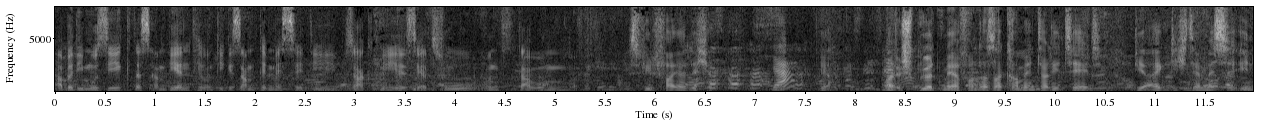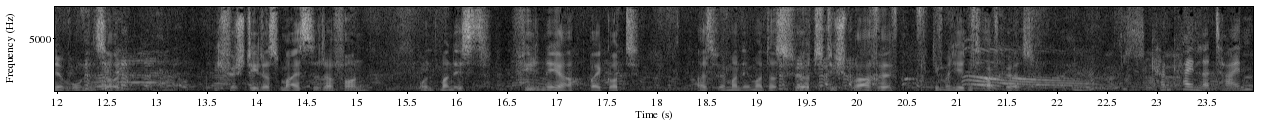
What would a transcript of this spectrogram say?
Aber die Musik, das Ambiente und die gesamte Messe, die sagt mir hier sehr zu und darum. Ist viel feierlicher. Ja? Ja. Man spürt mehr von der Sakramentalität, die eigentlich der Messe innewohnen soll. Ich verstehe das meiste davon und man ist viel näher bei Gott, als wenn man immer das hört, die Sprache, die man jeden Tag hört. Ich kann kein Latein,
